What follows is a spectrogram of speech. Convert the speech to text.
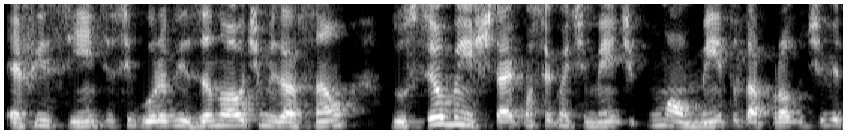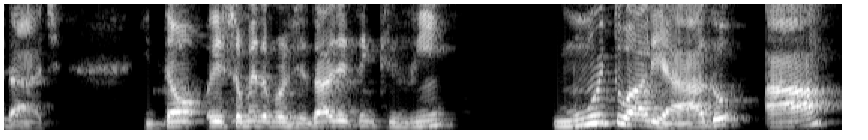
eficiente e segura, visando a otimização do seu bem-estar e, consequentemente, um aumento da produtividade. Então, esse aumento da produtividade tem que vir muito aliado a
